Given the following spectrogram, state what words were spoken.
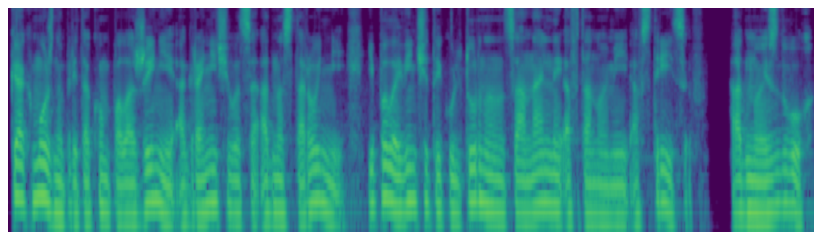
Как можно при таком положении ограничиваться односторонней и половинчатой культурно-национальной автономией австрийцев? Одно из двух:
